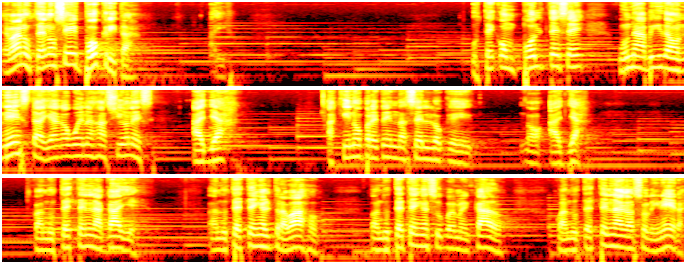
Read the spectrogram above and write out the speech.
Hermano, usted no sea hipócrita. Usted compórtese una vida honesta y haga buenas acciones allá. Aquí no pretenda hacer lo que... No, allá. Cuando usted esté en la calle, cuando usted esté en el trabajo, cuando usted esté en el supermercado, cuando usted esté en la gasolinera,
